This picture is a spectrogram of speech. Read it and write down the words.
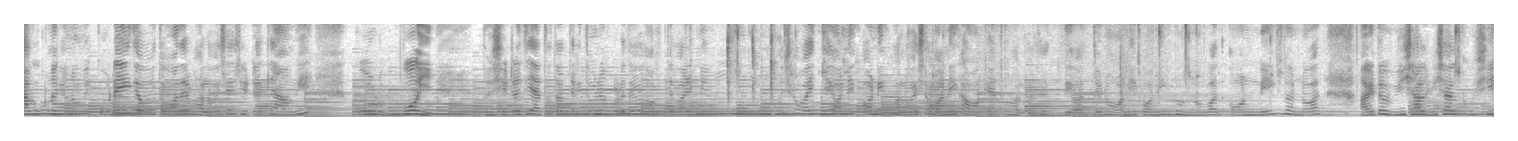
লাগুক না কেন আমি করেই যাব তোমাদের ভালোবাসায়, সেটাকে আমি করবই। তো সেটা যে এত তাড়াতাড়ি তোমরা করে দেবে ভাবতে পারিনি। সবাইকে অনেক অনেক ভালোবাসা, অনেক আমাকে এত ভালোবাসা দেওয়ার জন্য অনেক অনেক ধন্যবাদ অনেক ধন্যবাদ। আমি তো বিশাল বিশাল খুশি।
